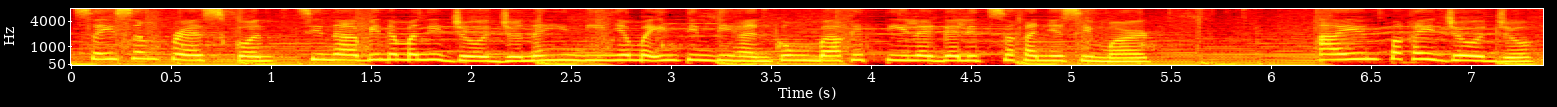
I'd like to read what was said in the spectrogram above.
Sa isang press con, sinabi naman ni Jojo na hindi niya maintindihan kung bakit tila galit sa kanya si Mark. Ayon pa kay Jojo,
